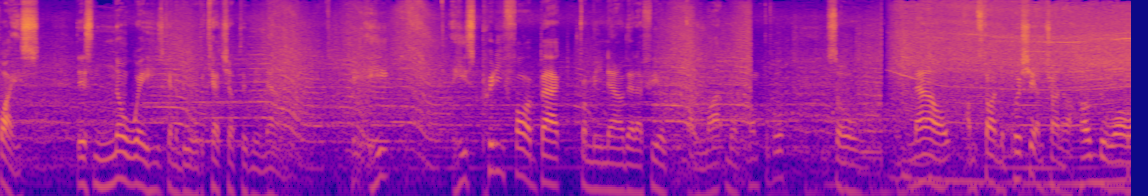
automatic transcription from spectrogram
twice. There's no way he's going to be able to catch up to me now. He, he He's pretty far back from me now that I feel a lot more comfortable. So now I'm starting to push it. I'm trying to hug the wall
